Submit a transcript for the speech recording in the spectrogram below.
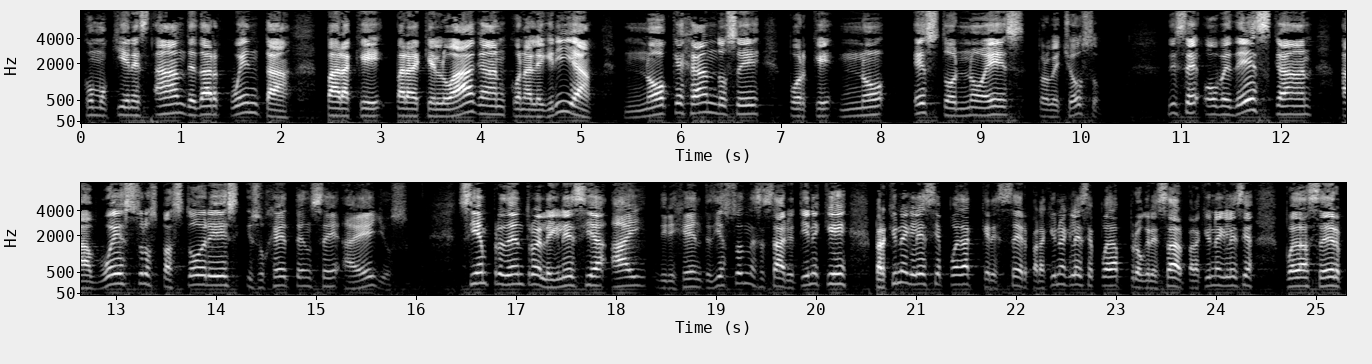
como quienes han de dar cuenta, para que, para que lo hagan con alegría, no quejándose, porque no, esto no es provechoso. Dice, obedezcan a vuestros pastores y sujétense a ellos. Siempre dentro de la iglesia hay dirigentes y esto es necesario. Tiene que, para que una iglesia pueda crecer, para que una iglesia pueda progresar, para que una iglesia pueda hacer,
